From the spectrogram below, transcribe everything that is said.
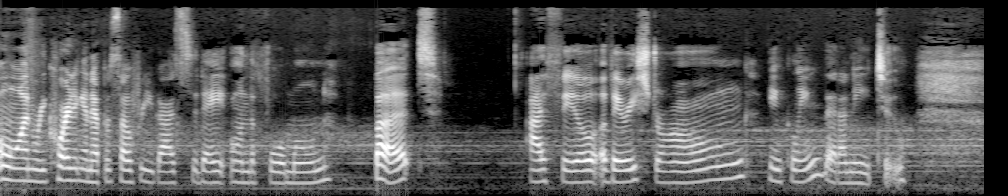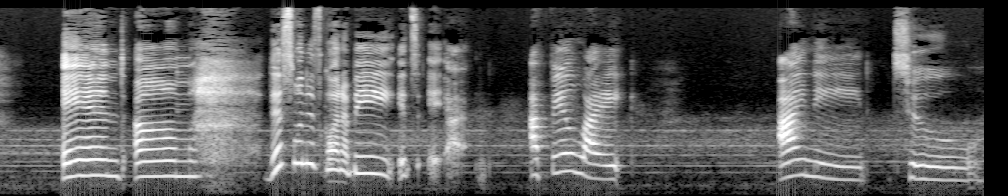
on recording an episode for you guys today on the full moon, but I feel a very strong inkling that I need to. And um this one is going to be it's I, I feel like I need to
